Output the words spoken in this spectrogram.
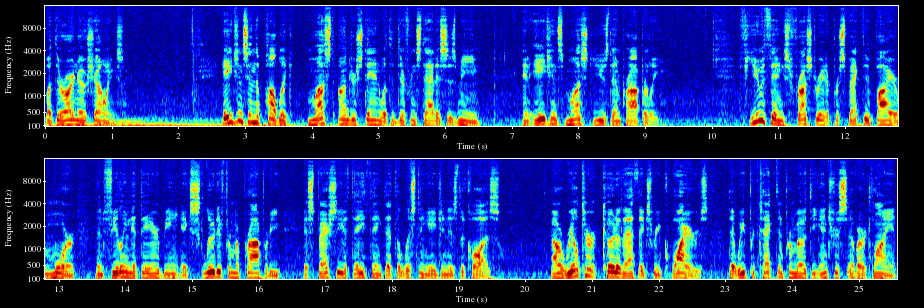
but there are no showings. Agents and the public must understand what the different statuses mean, and agents must use them properly. Few things frustrate a prospective buyer more than feeling that they are being excluded from a property, especially if they think that the listing agent is the cause. Our Realtor Code of Ethics requires that we protect and promote the interests of our client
